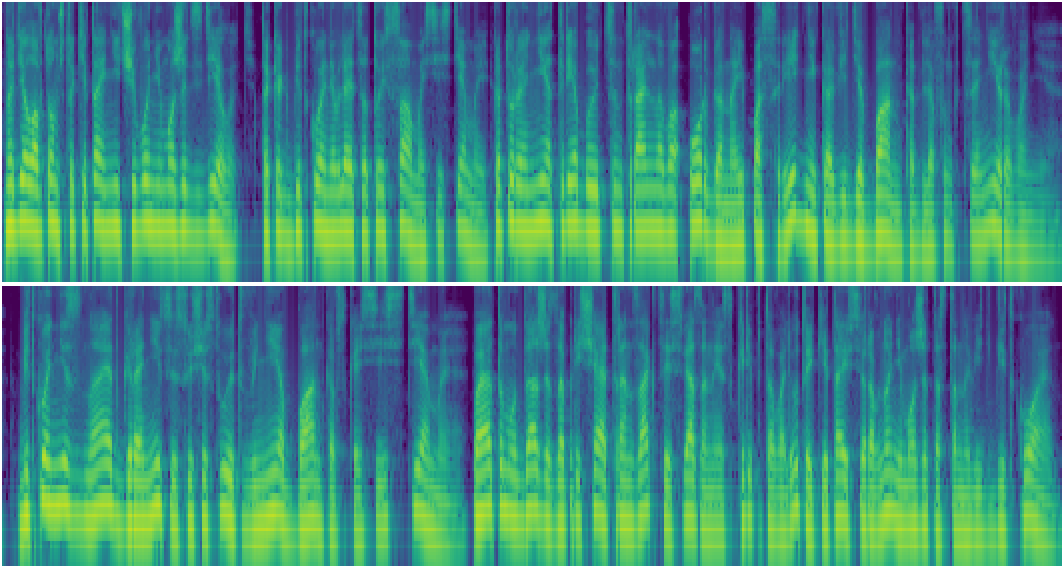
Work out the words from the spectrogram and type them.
Но дело в том, что Китай ничего не может сделать, так как биткоин является той самой системой, которая не требует центрального органа и посредника в виде банка для функционирования. Биткоин не знает границ и существует вне банковской системы. Поэтому даже запрещая транзакции, связанные с криптовалютой, Китай все равно не может остановить биткоин.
